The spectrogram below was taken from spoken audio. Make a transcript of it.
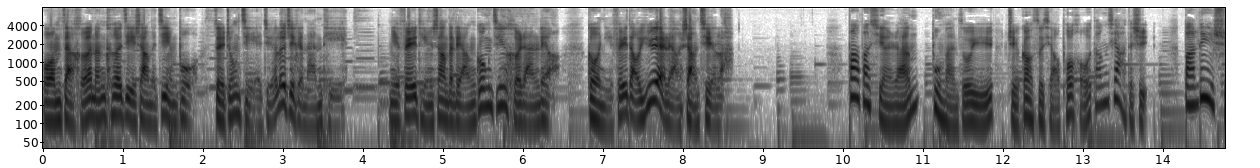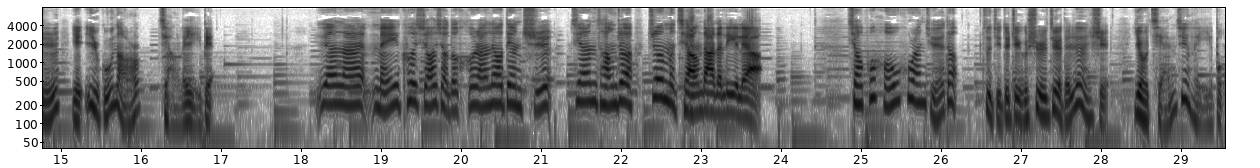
我们在核能科技上的进步，最终解决了这个难题。你飞艇上的两公斤核燃料，够你飞到月亮上去了。爸爸显然不满足于只告诉小泼猴当下的事，把历史也一股脑讲了一遍。原来每一颗小小的核燃料电池竟然藏着这么强大的力量。小泼猴忽然觉得自己对这个世界的认识又前进了一步。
